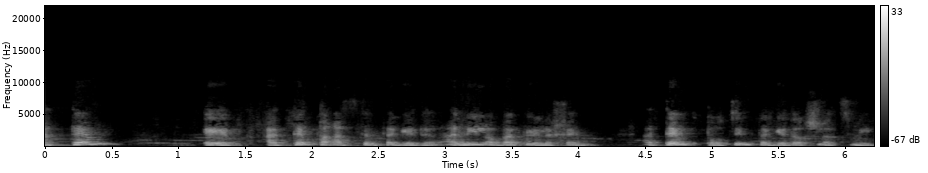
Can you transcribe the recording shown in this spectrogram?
אתם, אה, אתם פרצתם את הגדר, אני לא באתי אליכם. אתם פורצים את הגדר של עצמי.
